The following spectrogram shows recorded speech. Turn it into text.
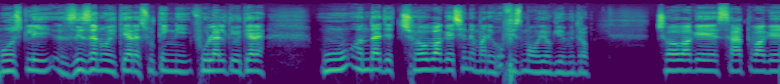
મોસ્ટલી સિઝન હોય ત્યારે શૂટિંગની ફૂલ હાલતી હોય ત્યારે હું અંદાજે છ વાગે છે ને મારી ઓફિસમાં વયો ગયો મિત્રો. છ વાગે, સાત વાગે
